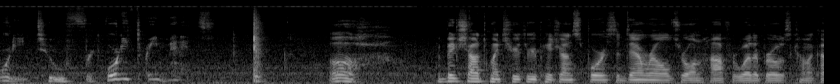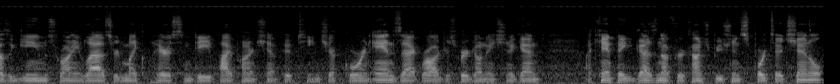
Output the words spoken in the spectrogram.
42 freak 43 minutes. Ugh. A big shout out to my tier 3 Patreon supporters, the Dale Reynolds, Roland Hofer, Weather Bros, Kamikaze Games, Ronnie Lazard, Michael Harrison, Dave 500 Champ 15, Jeff Gordon, and Zach Rogers for a donation again. I can't thank you guys enough for your contribution and support to the channel.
